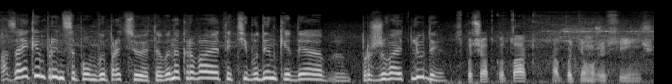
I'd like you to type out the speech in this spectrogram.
А за яким принципом ви працюєте? Ви накриваєте ті будинки, де проживають люди? Спочатку так, а потім уже всі інші.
